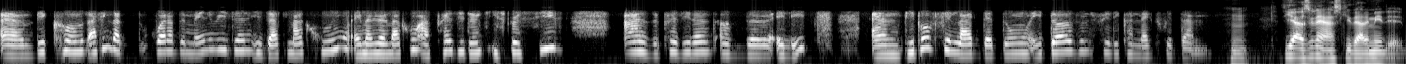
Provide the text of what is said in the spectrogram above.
Um, because I think that one of the main reasons is that Macron, Emmanuel Macron, our president, is perceived as the president of the elite, and people feel like they don't. It doesn't really connect with them. Yeah, I was going to ask you that. I mean, it,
